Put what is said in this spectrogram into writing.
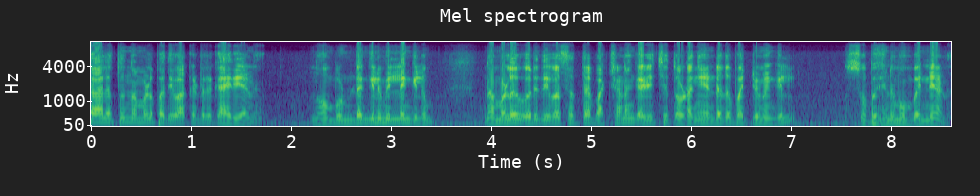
കാലത്തും നമ്മൾ പതിവാക്കേണ്ട ഒരു കാര്യമാണ്. നോമ്പുണ്ടെങ്കിലും ഇല്ലെങ്കിലും നമ്മൾ ഒരു ദിവസത്തെ ഭക്ഷണം കഴിച്ച് തുടങ്ങേണ്ടത് പറ്റുമെങ്കിൽ സുബഹിന് മുമ്പ് തന്നെയാണ്.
